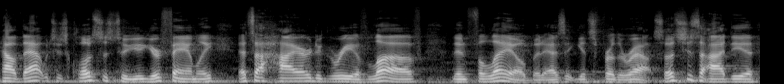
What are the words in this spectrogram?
how that which is closest to you, your family, that's a higher degree of love than phileo, but as it gets further out. So it's just an idea,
